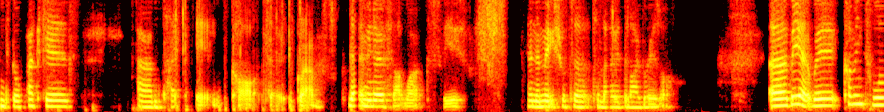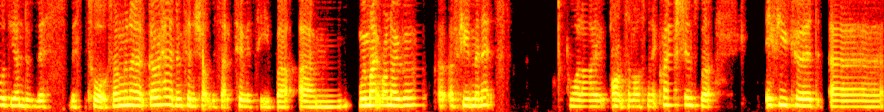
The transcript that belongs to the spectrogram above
install packages, and type in cartogram. Let me know if that works for you. And then make sure to, to load the library as well. Uh, but yeah, we're coming towards the end of this this talk, so I'm going to go ahead and finish up this activity, but um, we might run over a, a, few minutes while I answer last minute questions, but if you could, uh,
